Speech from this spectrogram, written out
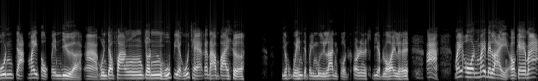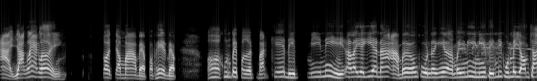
คุณจะไม่ตกเป็นเหยื่อ อ่า คุณจะฟังจนหูเปียกหูแฉะก็ตามไปเถอะยกเว้นจะไปมือลั่นกดเขาเรียบร้อยเลย อะไม่โอนไม่เป็นไร โอเคไหมอะอย่างแรกเลย ก็จะมาแบบประเภทแบบ อ๋อคุณไปเปิดบัตรเครดิต มีหนี้อะไรอย่างเงี้ยนะ อ่าเบอร์ของคุณอย่างเงี้ยมีหนี้มีสินที่คุณไม่ยอมใช้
